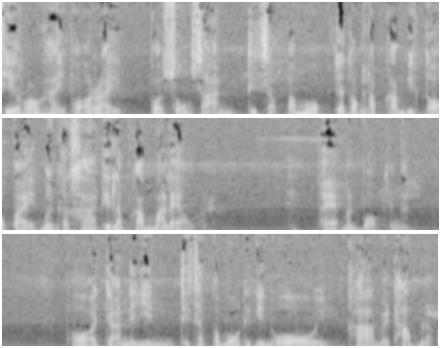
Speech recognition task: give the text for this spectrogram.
ที่ร้องไห้เพราะอะไร เพราะสงสารทิศปะโมกจะต้องรับกรรมอีกต่อไป เหมือนกับข้าที่รับกรรมมาแล้ว แพะมันบอกอย่างนั้น พออาจารย์ได้ยินทิศปะโมกได้ยินโอ้ยข้าไม่ทำแล้ว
